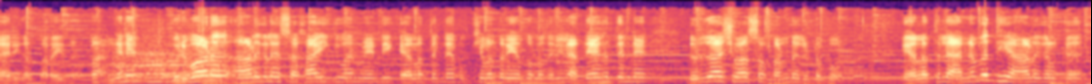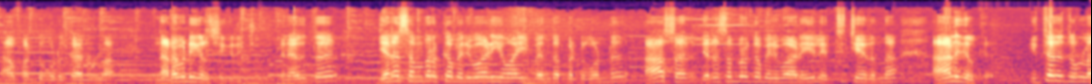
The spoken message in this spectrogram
കാര്യങ്ങൾ പറയുന്നത്. അപ്പോൾ അങ്ങനെ ഒരുപാട് ആളുകളെ സഹായിക്കുവാൻ വേണ്ടി കേരളത്തിന്റെ മുഖ്യമന്ത്രി എന്നുള്ള നിലയിൽ അദ്ദേഹത്തിന്റെ ദുരിതാശ്വാസ ഫണ്ട് കിട്ടുമ്പോൾ കേരളത്തിലെ അനവധി ആളുകൾക്ക് ആ ഫണ്ട് കൊടുക്കാനുള്ള നടപടികൾ സ്വീകരിച്ചു. അതിനകത്ത് ജനസമ്പർക്ക പരിപാടിയുമായി ബന്ധപ്പെട്ടുകൊണ്ട് ആ ജനസമ്പർക്ക പരിപാടിയിൽ എത്തിച്ചേരുന്ന ആളുകൾക്ക് ഇത്തരത്തിലുള്ള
